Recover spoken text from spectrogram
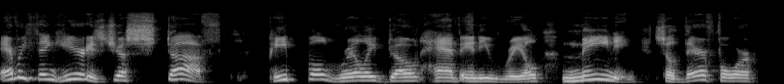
Everything here is just stuff people really don't have any real meaning. So, therefore,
